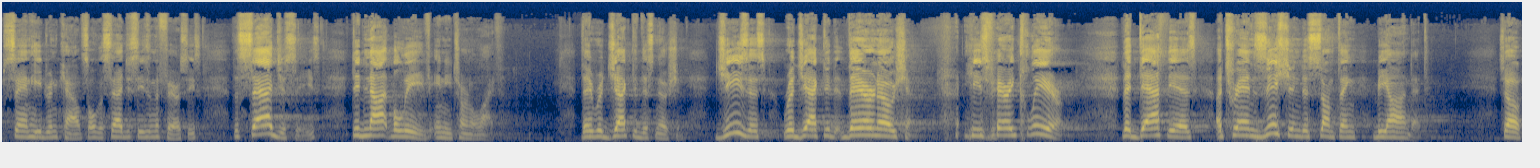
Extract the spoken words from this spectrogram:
Sanhedrin Council, the Sadducees and the Pharisees, the Sadducees did not believe in eternal life. They rejected this notion. Jesus rejected their notion. He's very clear that death is a transition to something beyond it. So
